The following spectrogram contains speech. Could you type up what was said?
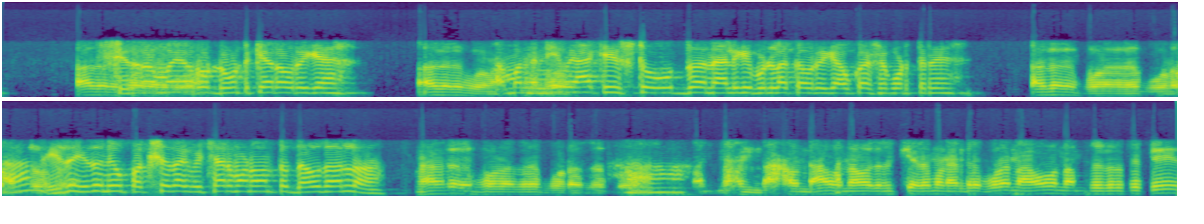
ಸಿದ್ದರಾಮಯ್ಯ ಅವರು ಡೋಂಟ್ ಕೇರ್ ಅವರಿಗೆ. ಅದೇ ಪೂರ. ಮತ್ತೆ ನೀವು ಯಾಕೆ ಇಷ್ಟು ಉದ್ದ ನಾಲಿಗೆ ಬಿಡ್ಲಕ್ಕ ಅವರಿಗೆ ಅವಕಾಶ ಕೊಡ್ತೀರಿ? ಅದೇ ಪೂರ, ಅದೇ ಪೂರ. ಇದು ಇದು ನೀವು ಪಕ್ಷದಾಗ ವಿಚಾರ ಮಾಡುವಂತದ್ದು ಹೌದಾ ಅಲ್ಲ? ಪೂರ, ಅದೇ ಪೂರ, ಅದೇ ಪೂರ. ನಾವ್- ನಾವು ನಾವು ಅದನ್ನ ಕೇರ್ ಮಾಡಲ್ರಿ ಪೂರ ನಾವು ನಮ್ದು ಇರ್ತೈತಿ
